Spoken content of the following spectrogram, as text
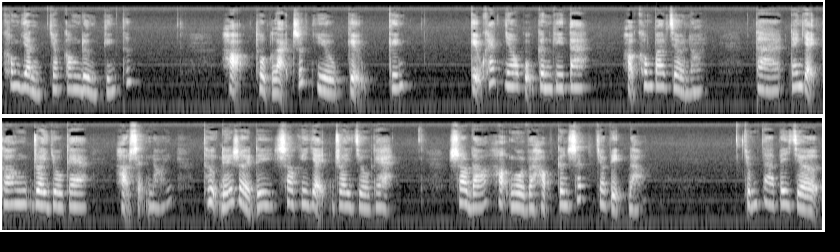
không dành cho con đường kiến thức họ thuật lại rất nhiều kiểu kiến kiểu khác nhau của kinh gita. họ không bao giờ nói ta đang dạy con ray yoga, họ sẽ nói, thượng đế rời đi sau khi dạy ray yoga. Sau đó, họ ngồi và học kinh sách cho việc đó. Chúng ta bây giờ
